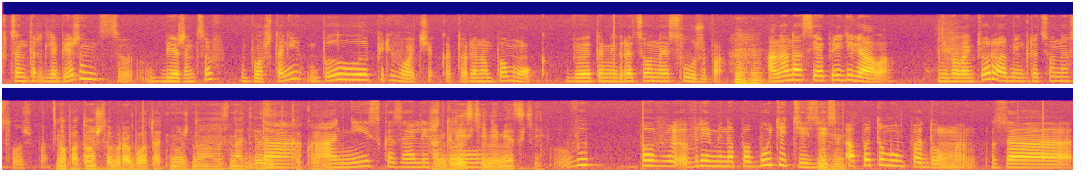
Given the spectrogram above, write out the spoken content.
В центре для беженцев, беженцев в Боштане был переводчик, который нам помог. Это миграционная служба. Мгм. Она нас и определяла. Не волонтера, а миграционная служба. Но потом, чтобы работать, нужно знать язык да, какой они сказали, Английский, что немецкий. вы временно побудете здесь, Мгм. а потом мы подумаем за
